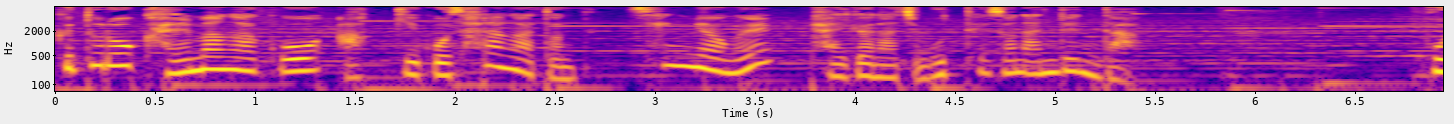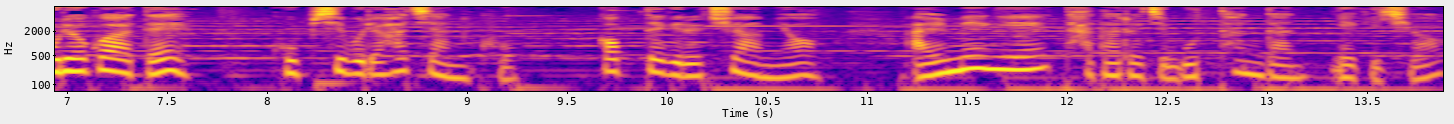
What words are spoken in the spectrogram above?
그토록 갈망하고 아끼고 사랑하던 생명을 발견하지 못해선 안 된다. 보려고 하되 곱씹으려 하지 않고 껍데기를 취하며 알맹이에 다다르지 못한단 얘기죠.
